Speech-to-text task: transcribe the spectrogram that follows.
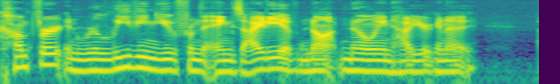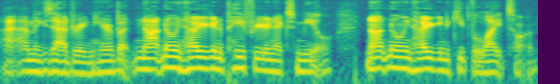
comfort and relieving you from the anxiety of not knowing how you're going to I'm exaggerating here, but not knowing how you're going to pay for your next meal, not knowing how you're going to keep the lights on.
